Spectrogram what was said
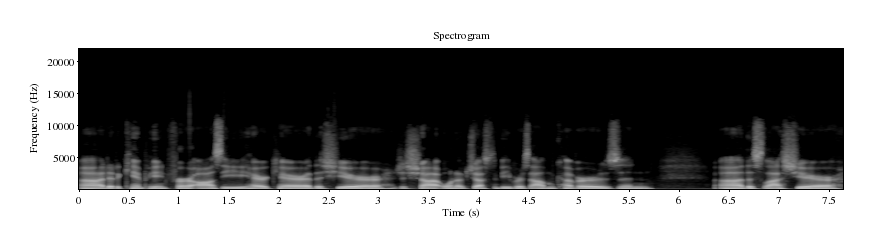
Uh, I did a campaign for Aussie Hair Care this year. I just shot one of Justin Bieber's album covers, and uh, this last year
